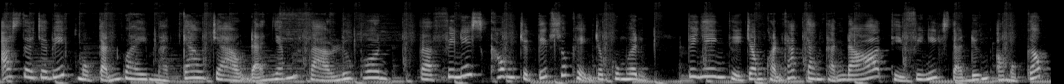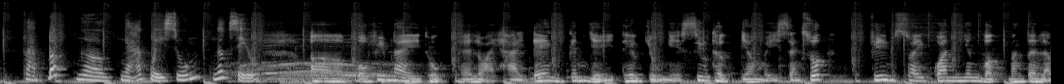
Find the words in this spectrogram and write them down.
Aster cho biết một cảnh quay mà cao trào đã nhắm vào LuPone và Phoenix không trực tiếp xuất hiện trong khung hình. Tuy nhiên thì trong khoảnh khắc căng thẳng đó thì Phoenix đã đứng ở một góc và bất ngờ ngã quỵ xuống ngất xỉu. Ờ, bộ phim này thuộc thể loại hài đen kinh dị theo chủ nghĩa siêu thực do Mỹ sản xuất. Phim xoay quanh nhân vật mang tên là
